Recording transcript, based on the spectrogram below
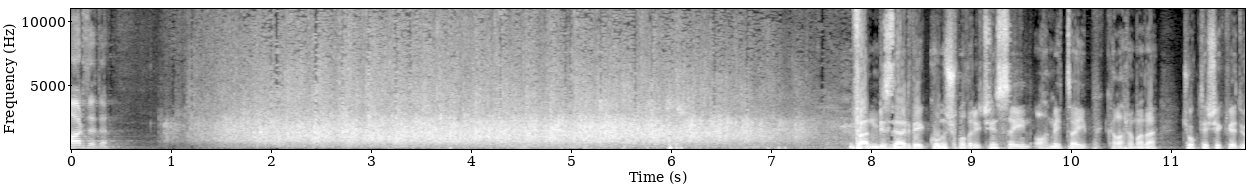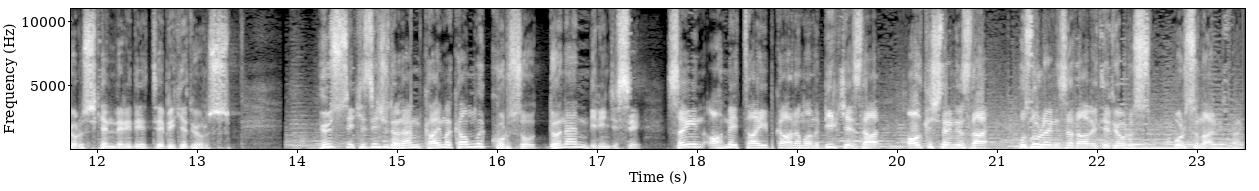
arz ederim. Efendim bizler de konuşmalar için Sayın Ahmet Tayyip Kahraman'a çok teşekkür ediyoruz. Kendilerini tebrik ediyoruz. 108. dönem kaymakamlık kursu dönem birincisi Sayın Ahmet Tayyip Kahraman'ı bir kez daha alkışlarınızla huzurlarınıza davet ediyoruz. Buyursunlar lütfen.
